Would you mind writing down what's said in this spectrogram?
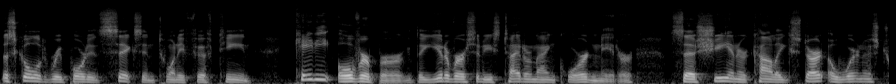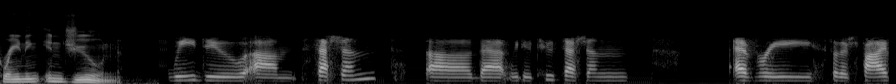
The school reported six in 2015. Katie Overberg, the university's Title IX coordinator, says she and her colleagues start awareness training in June. We do um, sessions uh, that we do two sessions every, so there's five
